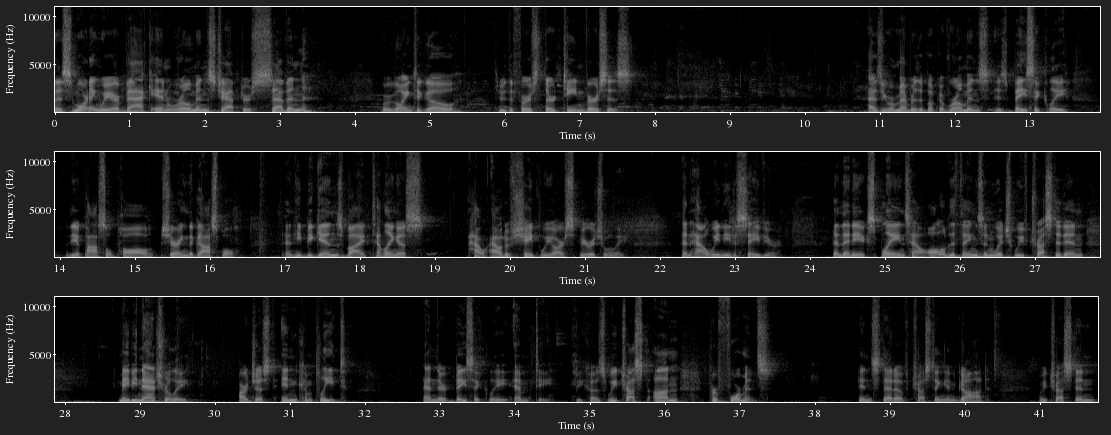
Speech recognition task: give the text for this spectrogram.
This morning we are back in Romans chapter 7. We're going to go through the first 13 verses. As you remember, the book of Romans is basically the Apostle Paul sharing the gospel. And he begins by telling us how out of shape we are spiritually and how we need a Savior. And then he explains how all of the things in which we've trusted in, maybe naturally, are just incomplete and they're basically empty because we trust on performance instead of trusting in God. We trust in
